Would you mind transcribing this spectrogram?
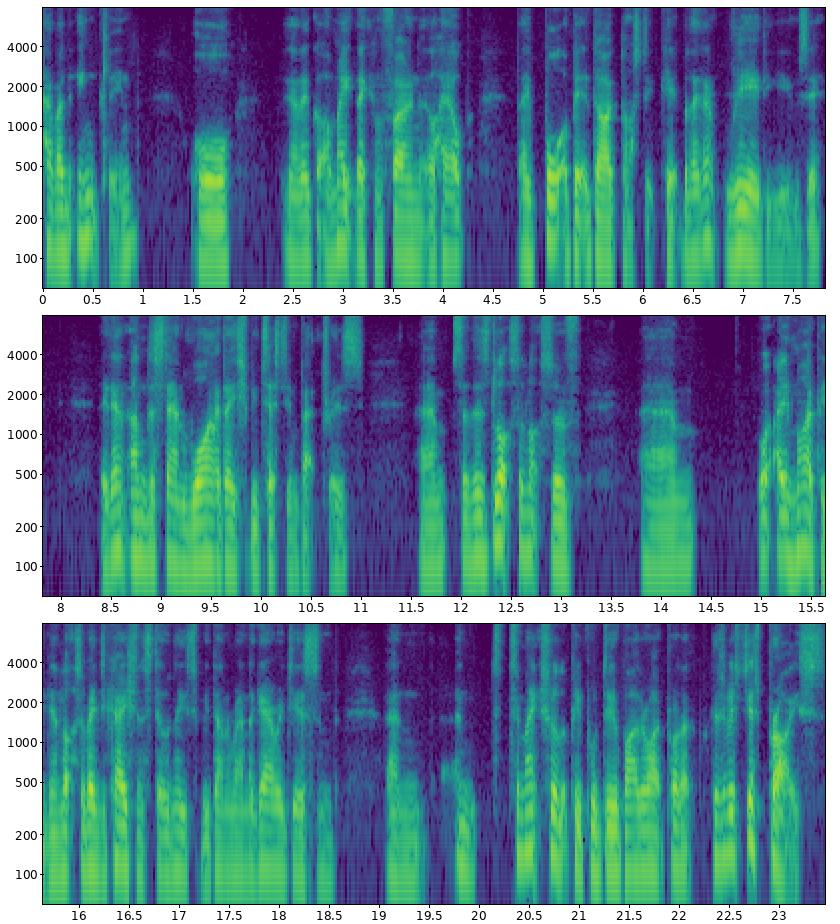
have an inkling, or you know they've got a mate they can phone that'll help. They bought a bit of diagnostic kit, but they don't really use it. They don't understand why they should be testing batteries. Um, so there's lots and lots of um, well, in my opinion, lots of education still needs to be done around the garages and and and to make sure that people do buy the right product. Because if it's just price,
